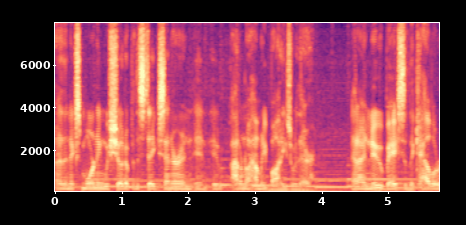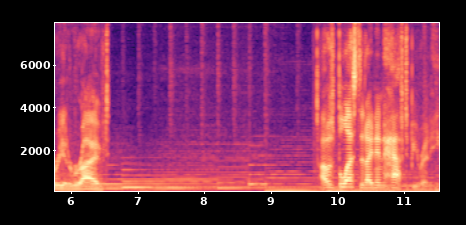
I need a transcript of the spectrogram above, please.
Uh, the next morning, we showed up at the stake center, and, and it, I don't know how many bodies were there. And I knew basically the cavalry had arrived. I was blessed that I didn't have to be ready.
